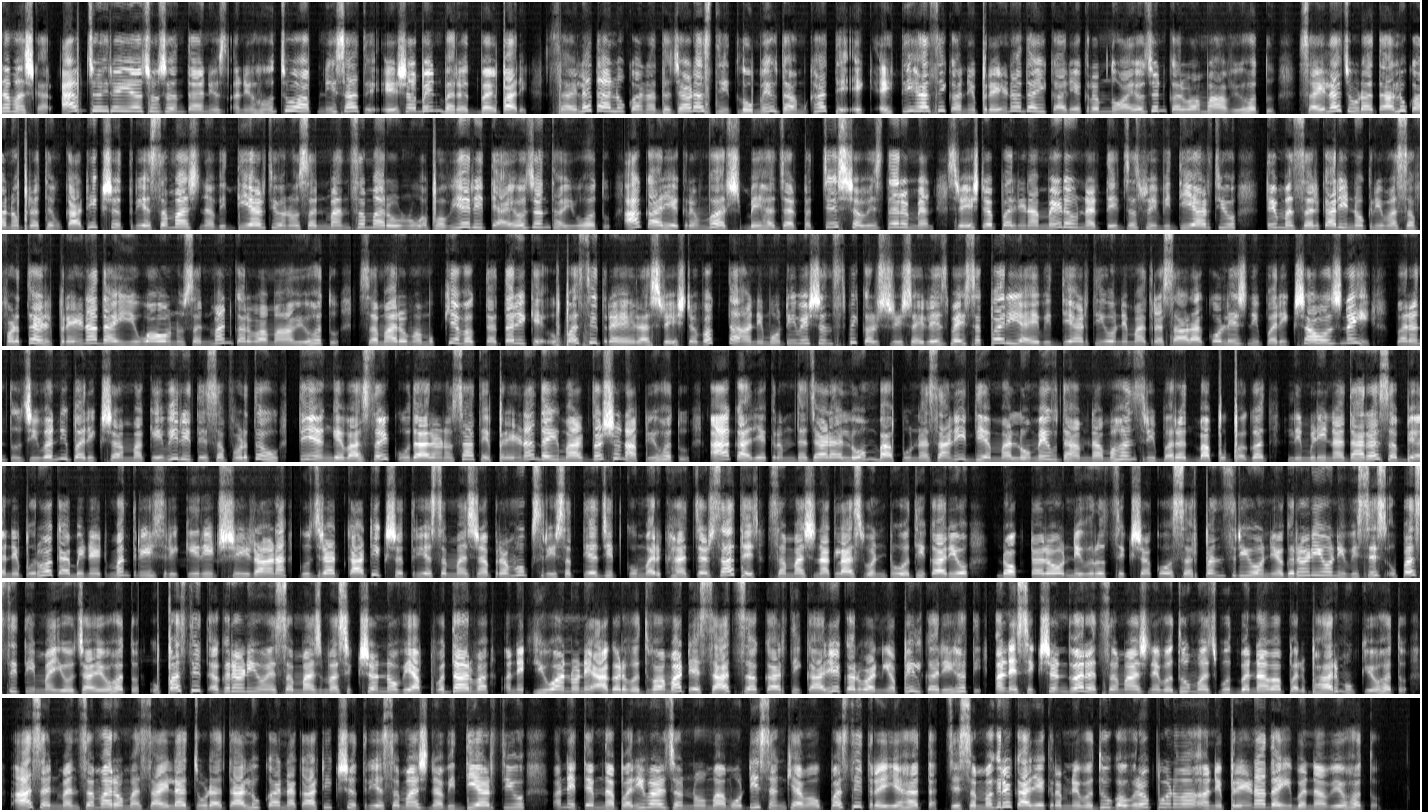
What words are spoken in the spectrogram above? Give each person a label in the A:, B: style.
A: નમસ્કાર. આપ જોઈ રહ્યા છો જનતા ન્યૂઝ અને હું છું આપની સાથે એશાબેન ભરતભાઈ પારીખ. સહેલા તાલુકાના ધજાડા સ્થિત લોમેવધામ ખાતે એક ઐતિહાસિક અને પ્રેરણાદાયી કાર્યક્રમનું આયોજન કરવામાં આવ્યું હતું. સહેલાચુડા તાલુકાનો પ્રથમ કાઠી ક્ષત્રિય સમાજના વિદ્યાર્થીઓનો સન્માન સમારોહનું ભવ્ય રીતે આયોજન થયું હતું. આ કાર્યક્રમ વર્ષ બે હજાર પચીસ છવ્વીસ દરમિયાન શ્રેષ્ઠ પરિણામ મેળવનાર તેજસ્વી વિદ્યાર્થીઓ તેમજ સરકારી નોકરીમાં સફળ થયેલ પ્રેરણાદાયી યુવાઓનું સન્માન કરવામાં આવ્યું હતું. સમારોહમાં મુખ્ય વક્તા તરીકે ઉપસ્થિત રહેલા શ્રેષ્ઠ વક્તા અને મોટિવેશન સ્પીકર શ્રી શૈલેષભાઈ સકપરિયાએ વિદ્યાર્થીઓને માત્ર શાળા, કોલેજની પરીક્ષાઓ જ નહીં, પરંતુ જીવનની પરીક્ષામાં કેવી રીતે સફળ થવું તે અંગે વાસ્તવિક ઉદાહરણો સાથે પ્રેરણાદાયી માર્ગદર્શન આપ્યું હતું. આ કાર્યક્રમ ધજાડા લોમ બાપુના સાનિધ્યમાં લોમેવ ધામના મહંત શ્રી ભરત બાપુ ભગત, લીંબડીના ધારાસભ્ય અને પૂર્વ કેબિનેટ મંત્રી શ્રી કિરીટસિંહ રાણા ગુજરાત કાઠી ક્ષત્રિય સમાજના પ્રમુખ શ્રી સત્યજીત કુમાર ખાચર સાથે સમાજના ક્લાસ વન ટુ અધિકારીઓ, ડોક્ટરો, નિવૃત્ત શિક્ષકો, સરપંચશ્રીઓ અને અગ્રણીઓની વિશેષ ઉપસ્થિતિમાં યોજાયો હતો. ઉપસ્થિત અગ્રણીઓએ સમાજમાં શિક્ષણનો વ્યાપ વધારવા અને યુવાનોને આગળ વધવા માટે સાથ સહકારથી કાર્ય કરવાની અપીલ કરી હતી અને શિક્ષણ દ્વારા જ સમાજને વધુ મજબૂત બનાવવા પર ભાર મૂક્યો હતો. આ સન્માન સમારોહમાં સાયલા ચુડા તાલુકાના કાઠી ક્ષત્રિય સમાજના વિદ્યાર્થીઓ અને તેમના પરિવારજનોમાં મોટી સંખ્યામાં ઉપસ્થિત રહ્યા હતા, જે સમગ્ર કાર્યક્રમને વધુ ગૌરવપૂર્ણ અને પ્રેરણાદાયી બનાવ્યો હતો.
